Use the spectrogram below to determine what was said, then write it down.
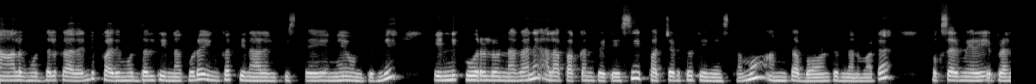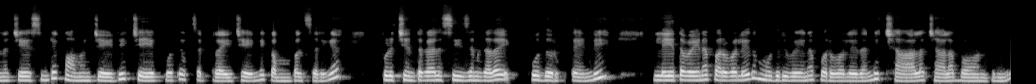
నాలుగు ముద్దలు కాదండి పది ముద్దలు తిన్నా కూడా ఇంకా తినాలనిపిస్తేనే ఉంటుంది. ఎన్ని కూరలు ఉన్నా కానీ అలా పక్కన పెట్టేసి పచ్చడితో తినేస్తాము. అంత బాగుంటుంది అనమాట ఒకసారి మీరు ఎప్పుడైనా చేస్తుంటే కామెంట్ చేయండి. చేయకపోతే ఒకసారి ట్రై చేయండి కంపల్సరీగా. ఇప్పుడు చింతకాయల సీజన్ కదా ఎక్కువ దొరుకుతాయండి. లేతవైనా పర్వాలేదు ముదిరివైనా పర్వాలేదండి. చాలా చాలా బాగుంటుంది.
